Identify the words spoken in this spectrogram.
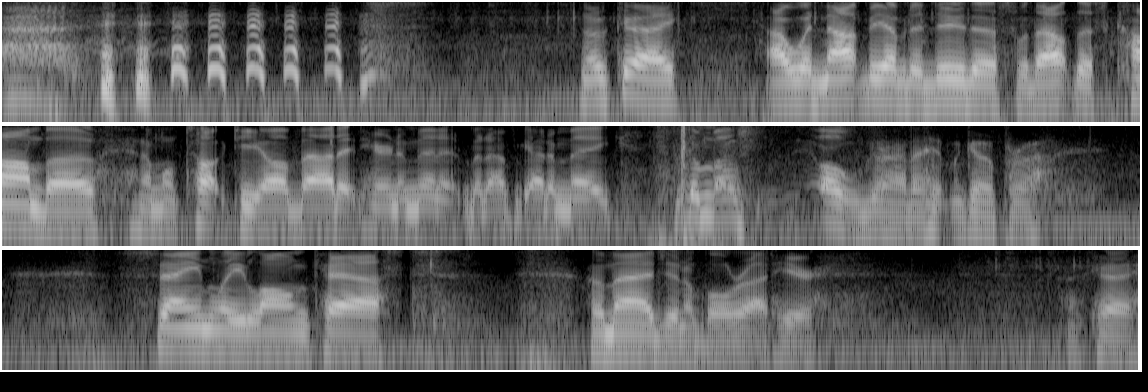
okay. I would not be able to do this without this combo, and I'm gonna talk to y'all about it here in a minute, but I've gotta make the most, oh God, I hit my GoPro. Sanely long cast imaginable right here. Okay,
